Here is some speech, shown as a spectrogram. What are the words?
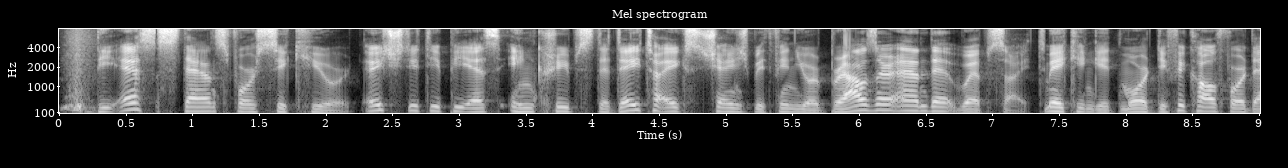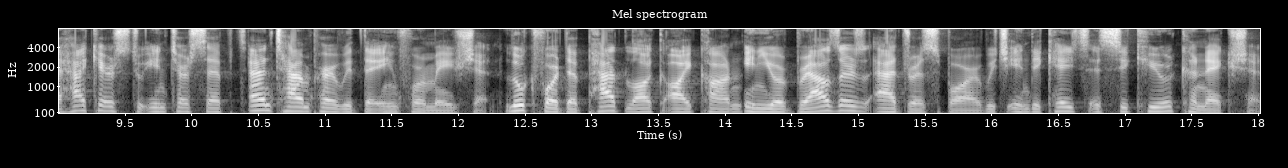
The S stands for secured. HTTPS encrypts the data exchange between your browser and the website, making it more difficult for the hackers to intercept and tamper with the information. Look for the padlock icon in your browser's address bar, which indicates a secure connection.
